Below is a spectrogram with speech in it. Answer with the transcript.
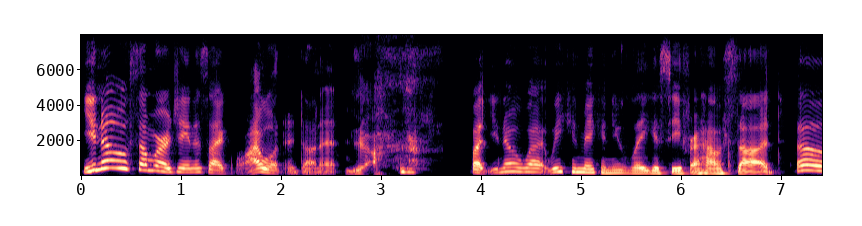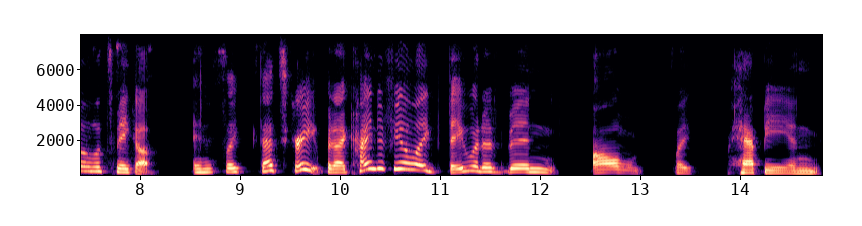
you know, somewhere Jaina's like, well, I wouldn't have done it. Yeah. But you know what? We can make a new legacy for House Zod. Oh, let's make up. And it's like, that's great. But I kind of feel like they would have been all like happy and,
